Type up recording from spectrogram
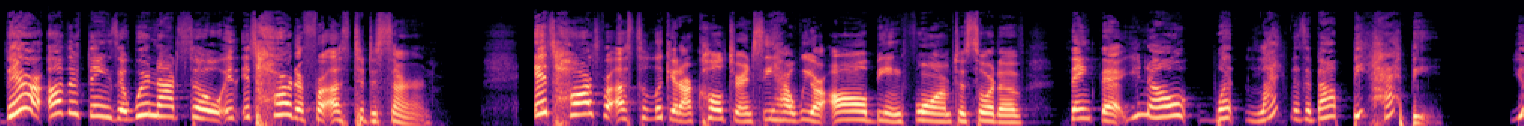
There are other things that we're not so, it, it's harder for us to discern it's hard for us to look at our culture and see how we are all being formed to sort of think that, you know, what life is about, be happy. You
